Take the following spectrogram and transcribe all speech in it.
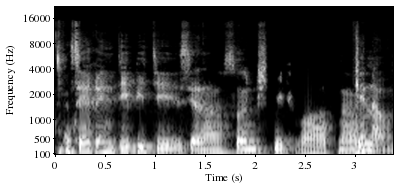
Serendipity ist ja so ein Stichwort. Ne? Genau.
